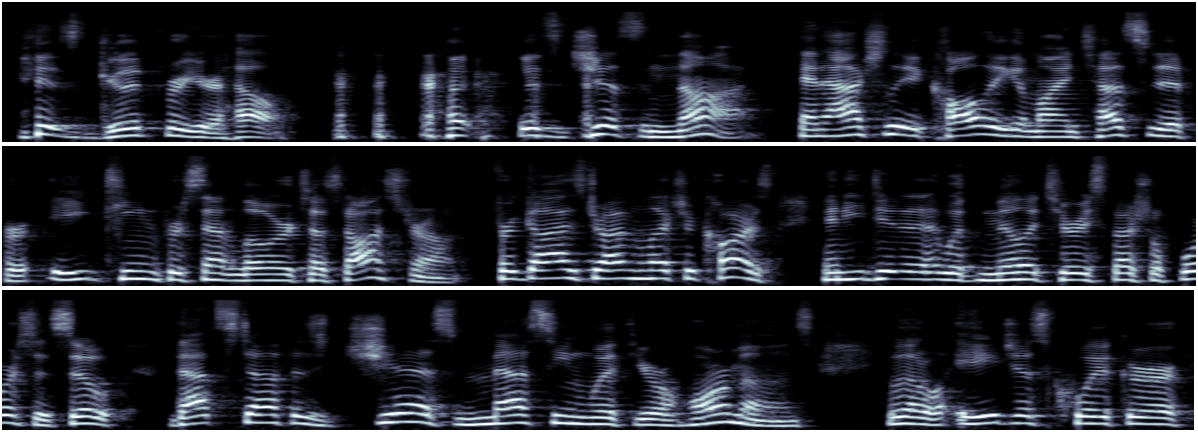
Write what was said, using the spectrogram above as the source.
is good for your health. it's just not. And actually, a colleague of mine tested it for 18% lower testosterone for guys driving electric cars. And he did it with military special forces. So that stuff is just messing with your hormones. It'll age us quicker.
